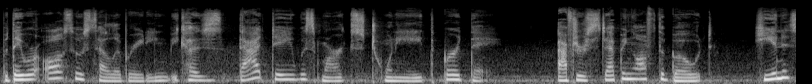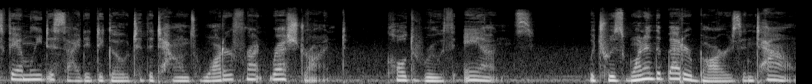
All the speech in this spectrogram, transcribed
but they were also celebrating because that day was Mark's 28th birthday. After stepping off the boat, he and his family decided to go to the town's waterfront restaurant called Ruth Ann's, which was one of the better bars in town.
